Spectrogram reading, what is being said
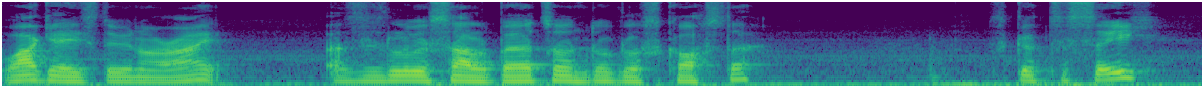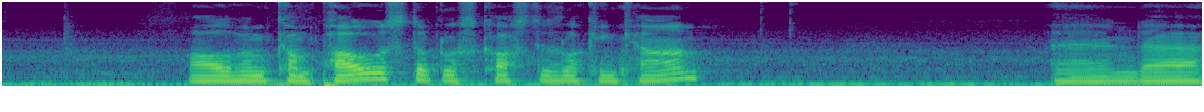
Wagué's doing alright. As is Luis Alberto and Douglas Costa. It's good to see. All of them composed. Douglas Costa's looking calm and uh,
